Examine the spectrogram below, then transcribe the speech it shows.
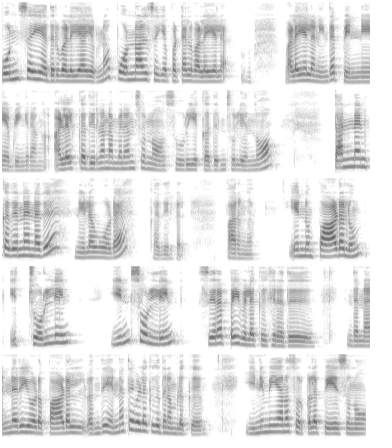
பொன்சை அதிர்வலையாய் அப்படின்னா பொன்னால் செய்யப்பட்டால் வளையல வளையல் அணிந்த பெண்ணே அப்படிங்கிறாங்க. அழல் கதிர்னா நம்ம என்னென்னு சொன்னோம்? சூரிய கதிர்னு சொல்லியிருந்தோம். தன்னன் கதிர்னு என்னது? நிலவோட கதிர்கள். பாருங்கள் என்னும் பாடலும் இச்சொல்லின் இன்சொல்லின் சிறப்பை விளக்குகிறது. இந்த நன்னறியோட பாடல் வந்து என்னத்தை விளக்குது நம்மளுக்கு? இனிமையான சொற்களை பேசணும்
